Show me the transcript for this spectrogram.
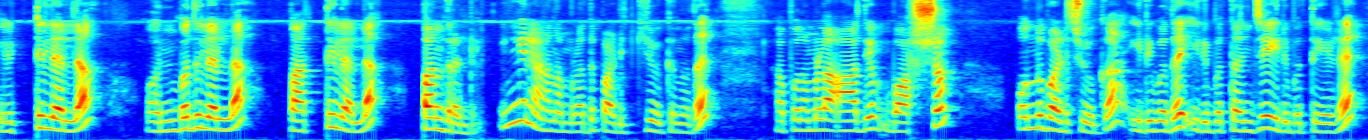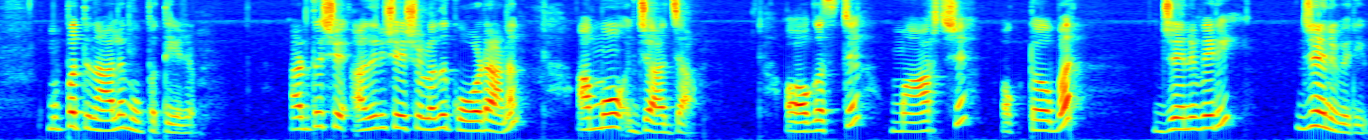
എട്ടിലല്ല ഒൻപതിലല്ല പത്തിലല്ല പന്ത്രണ്ടിൽ. ഇങ്ങനെയാണ് നമ്മളത് പഠിച്ചു വെക്കുന്നത്. അപ്പോൾ നമ്മൾ ആദ്യം വർഷം ഒന്ന് പഠിച്ചു വെക്കുക. ഇരുപത് ഇരുപത്തഞ്ച് ഇരുപത്തേഴ് മുപ്പത്തിനാല് മുപ്പത്തേഴ്. അടുത്ത അതിനുശേഷമുള്ളത് കോഡാണ്. അമോ ജാജ. ഓഗസ്റ്റ് മാർച്ച് ഒക്ടോബർ ജനുവരി ജനുവരി.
